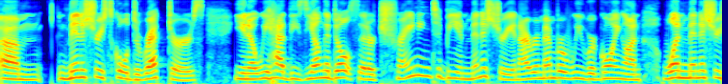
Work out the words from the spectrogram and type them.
um, ministry school directors, you know, we had these young adults that are training to be in ministry. And I remember we were going on one ministry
